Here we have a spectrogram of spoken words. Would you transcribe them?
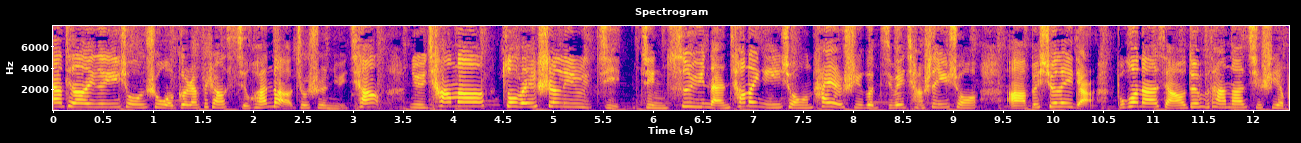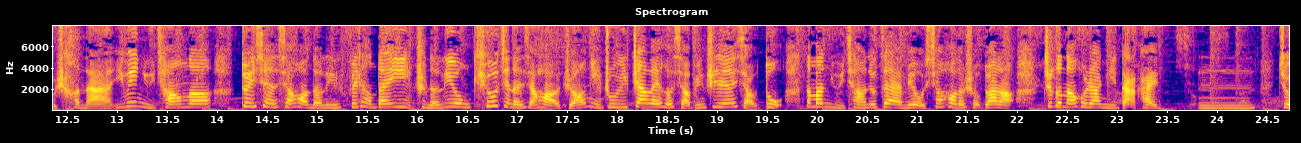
接下来要提到一个英雄，是我个人非常喜欢的，就是女枪。女枪呢，作为胜利率几？仅次于男枪的一个英雄，他也是一个极为强势的英雄啊，被削了一点儿。不过呢，想要对付他呢，其实也不是很难，因为女枪呢对线消耗能力非常单一，只能利用 Q 技能消耗。只要你注意站位和小兵之间的角度，那么女枪就再也没有消耗的手段了。这个呢会让你打开，嗯，就。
